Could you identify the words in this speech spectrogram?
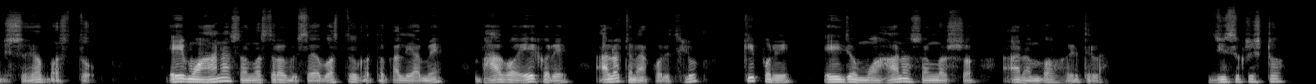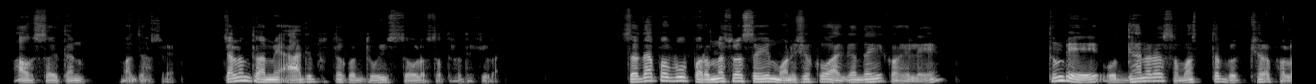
ବିଷୟବସ୍ତୁ। ଏହି ମହାନ ସଂଘର୍ଷର ବିଷୟବସ୍ତୁ ଗତକାଲି ଆମେ ଭାଗ ଏକରେ ଆଲୋଚନା କରିଥିଲୁ କିପରି ଏହି ଯେଉଁ ମହାନ ସଂଘର୍ଷ ଆରମ୍ଭ ହୋଇଥିଲା। ଯୀଶୁଖ୍ରୀଷ୍ଟ ଆଉ ଶୈତାନ ମଧ୍ୟରେ ଚାଲନ୍ତୁ ଆମେ ଆଦି ପୁସ୍ତକ ଦୁଇ ଷୋହଳ ସତର ଦେଖିବା। ସଦାପ୍ରଭୁ ପରମେଶ୍ୱର ସେହି ମଣିଷକୁ ଆଜ୍ଞା ଦେଇ କହିଲେ ତୁମ୍ଭେ ଉଦ୍ୟାନର ସମସ୍ତ ବୃକ୍ଷର ଫଳ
